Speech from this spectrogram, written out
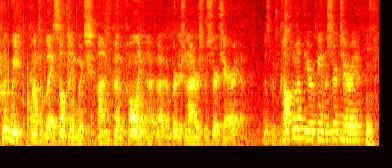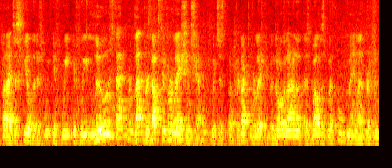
could we contemplate something which I'm kind of calling a, a British and Irish research area? This would complement the European research mm-hmm. area, hmm. but I just feel that if we if we if we lose that that productive relationship, which is a productive relationship with Northern Ireland as well as with mm-hmm. mainland Britain,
